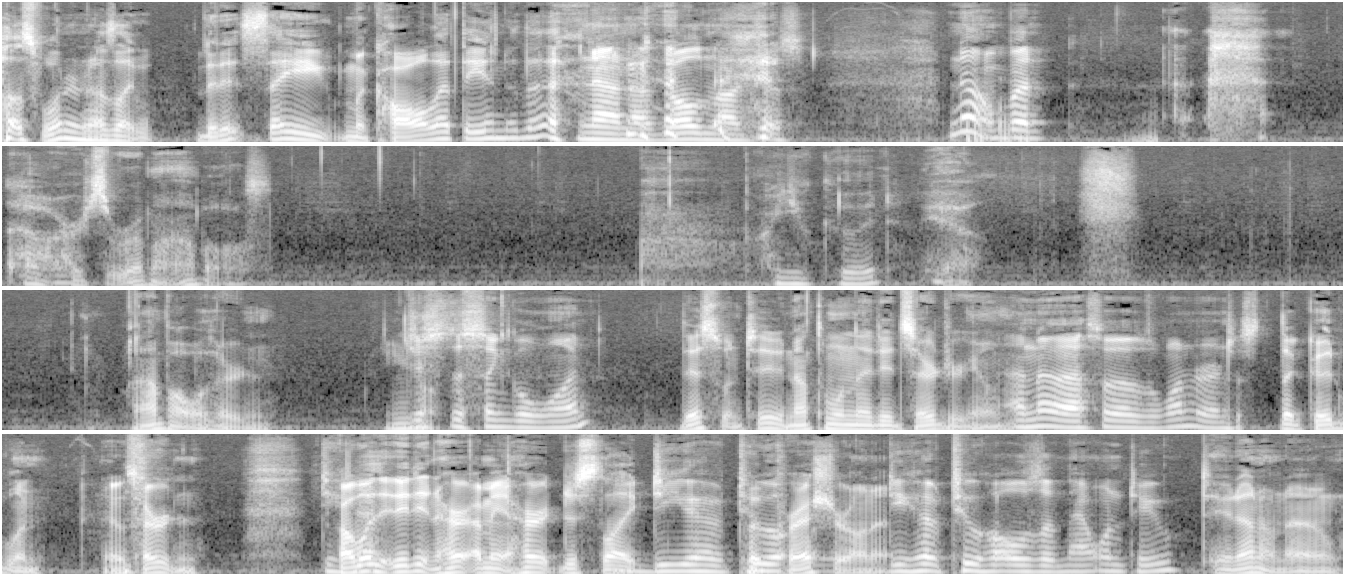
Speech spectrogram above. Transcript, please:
I was wondering. I was like, did it say McCall at the end of that? No, no, golden arches. No, but Oh, it hurts to rub my eyeballs. are you good? Yeah. My eyeball was hurting. You Just know, the single one? this one too, not the one they did surgery on. I know. That's what I was wondering. Just the good one. It was hurting. do, you Probably have, it didn't hurt. I mean, it hurt just like do you have put pressure on it. Do you have two holes in that one too? Dude, I don't know.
